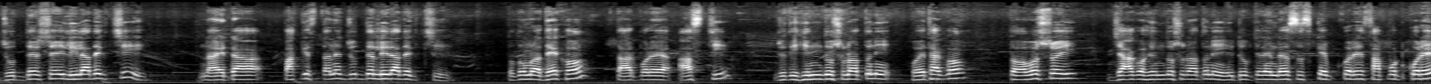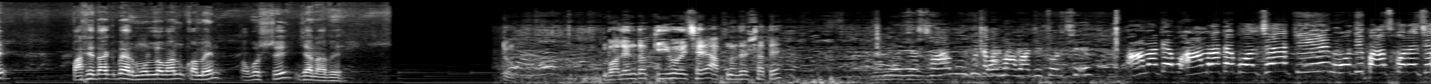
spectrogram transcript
যুদ্ধের সেই লীলা দেখছি? না এটা পাকিস্তানের যুদ্ধের লীলা দেখছি? তো তোমরা দেখো, তারপরে আসছি। যদি হিন্দু সনাতনী হয়ে থাকো তো অবশ্যই জাগো হিন্দু সনাতনী ইউটিউব চ্যানেলটা সাবস্ক্রাইব করে সাপোর্ট করে পাশে থাকবে আর মূল্যবান কমেন্ট অবশ্যই জানাবে। বলেন তো কি হয়েছে আপনাদের সাথে? ওই যে সব বোমাবাজি করছে। আমাকে আমরাকে বলছে কি মোদি পাস করেছে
